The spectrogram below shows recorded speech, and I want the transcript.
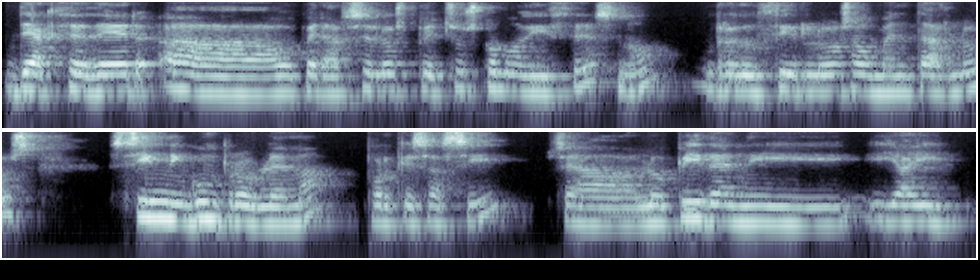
de acceder a operarse los pechos, como dices, ¿no? Reducirlos, aumentarlos, sin ningún problema, porque es así. O sea, lo piden y, y hay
